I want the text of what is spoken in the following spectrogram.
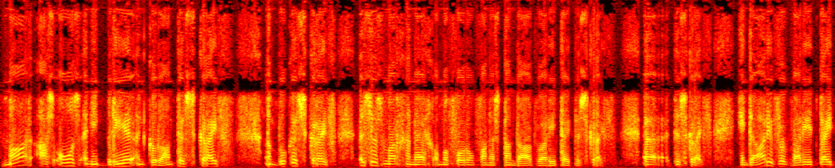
Maar as ons in die breë in koerante skryf, in boeke skryf, is ons maar geneig om 'n vorm van 'n standaard variëteit te skryf. Uh te skryf. En daardie variëteit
